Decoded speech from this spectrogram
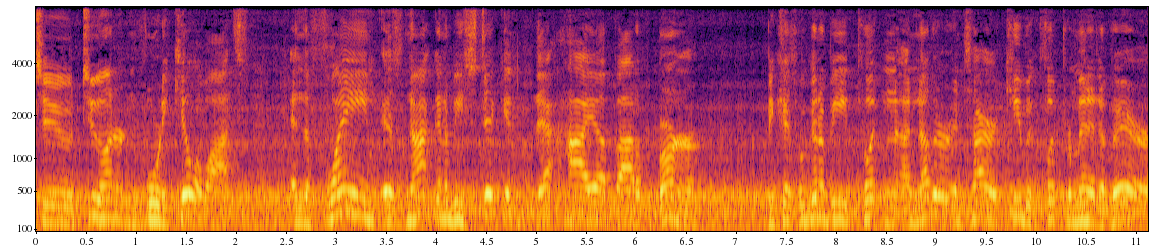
to 240 kilowatts, and the flame is not gonna be sticking that high up out of the burner because we're gonna be putting another entire cubic foot per minute of air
